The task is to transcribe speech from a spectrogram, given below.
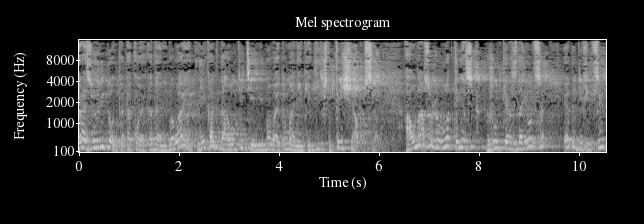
Разве у ребенка такое когда-нибудь бывает? Никогда у детей не бывает, у маленьких детей, чтобы трещало все. А у нас уже вот треск жуткий раздается, это дефицит,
